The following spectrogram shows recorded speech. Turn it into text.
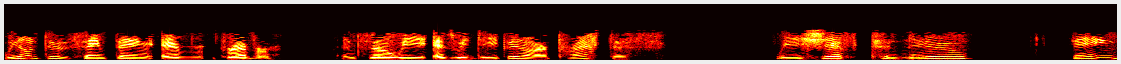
we don't do the same thing ever forever, and so we, as we deepen our practice, we shift to new things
